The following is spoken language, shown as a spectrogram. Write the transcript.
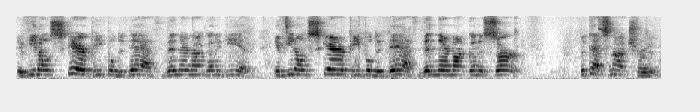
If you don't scare people to death, then they're not going to give. If you don't scare people to death, then they're not going to serve. But that's not true.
